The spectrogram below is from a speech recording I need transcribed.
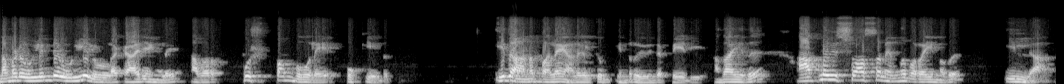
നമ്മുടെ ഉള്ളിന്റെ ഉള്ളിലുള്ള കാര്യങ്ങളെ അവർ പുഷ്പം പോലെ പൊക്കിയെടുക്കും. ഇതാണ് പല ആളുകൾക്കും ഇന്റർവ്യൂവിന്റെ പേടി. അതായത് ആത്മവിശ്വാസം എന്ന് പറയുന്നത് ഇല്ല.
